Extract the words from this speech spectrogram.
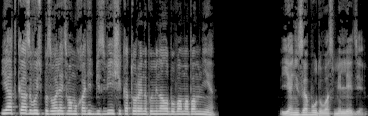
Я отказываюсь позволять вам уходить без вещи, которая напоминала бы вам обо мне. Я не забуду вас, миледи.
